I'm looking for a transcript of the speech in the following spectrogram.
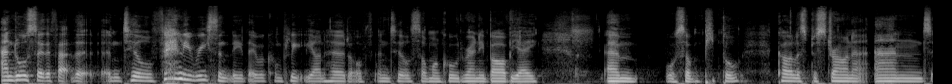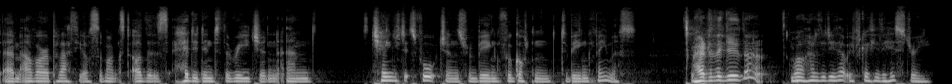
And also the fact that until fairly recently they were completely unheard of until someone called René Barbier, um, or some people, Carlos Pastrana and um, Alvaro Palacios, amongst others, headed into the region and changed its fortunes from being forgotten to being famous. How do they do that? Well, how do they do that? We have to go through the history.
